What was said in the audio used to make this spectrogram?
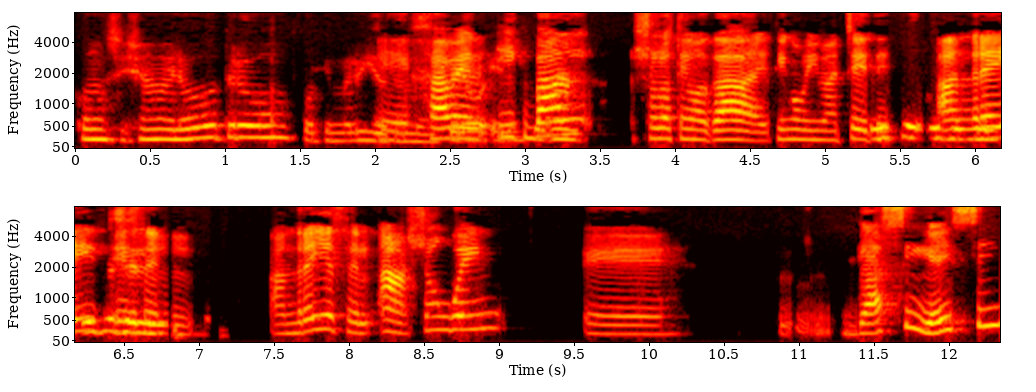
¿Cómo se llama el otro? Porque me olvido. Eh, Javel Iqbal, yo los tengo acá, eh, tengo mi machete. Andrei es, el... Andrei es el. Ah, John Wayne. Eh, Gassi, Gacy.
